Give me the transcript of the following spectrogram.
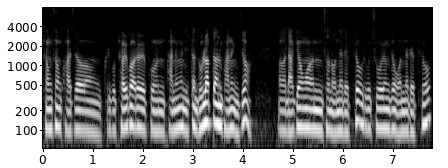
경선 과정 그리고 결과를 본 반응은 일단 놀랍다는 반응이죠. 어, 나경원 전 원내대표 그리고 주호영 전 원내대표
